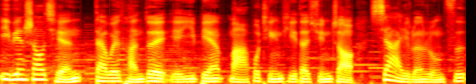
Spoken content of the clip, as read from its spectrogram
一边烧钱，戴威团队也一边马不停蹄地寻找下一轮融资。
